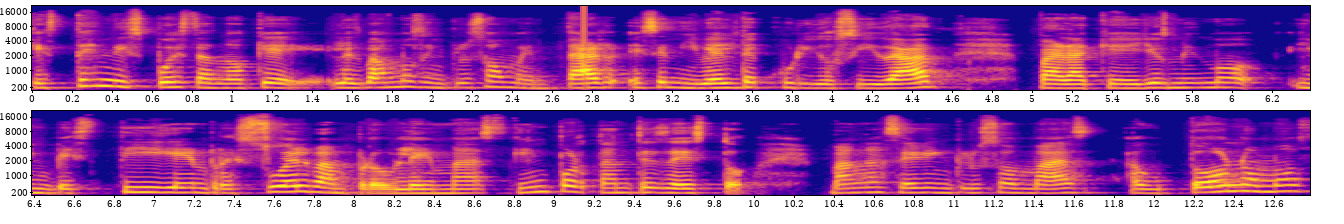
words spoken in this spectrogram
que estén dispuestas, ¿no? Que les vamos incluso a aumentar ese nivel de curiosidad para que ellos mismos investiguen, resuelvan problemas. Qué importante es esto. Van a ser incluso más autónomos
